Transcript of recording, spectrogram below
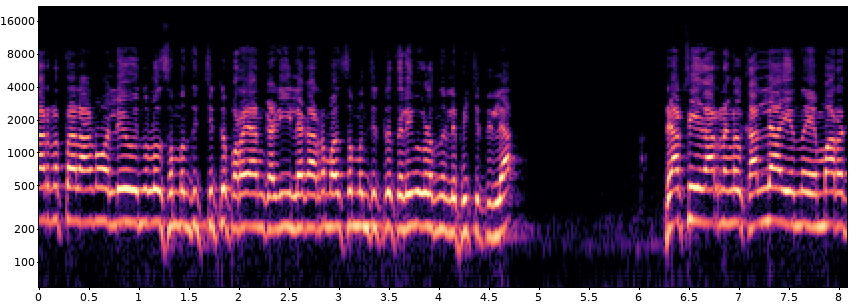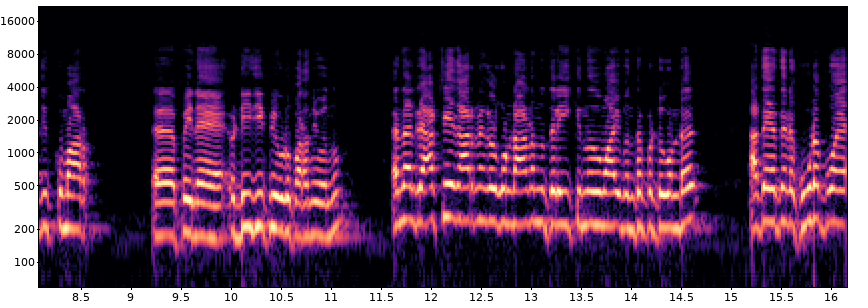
കാരണത്താലാണോ അല്ലയോ എന്നുള്ളത് സംബന്ധിച്ചിട്ട് പറയാൻ കഴിയില്ല. കാരണം അത് സംബന്ധിച്ചിട്ട് തെളിവുകളൊന്നും ലഭിച്ചിട്ടില്ല. രാഷ്ട്രീയ കാരണങ്ങൾക്കല്ല എന്ന് എം ആർ അജിത് കുമാർ പിന്നെ ഡി ജി പിയോട് പറഞ്ഞുവെന്നും എന്നാൽ രാഷ്ട്രീയ കാരണങ്ങൾ കൊണ്ടാണെന്ന് തെളിയിക്കുന്നതുമായി ബന്ധപ്പെട്ടുകൊണ്ട് അദ്ദേഹത്തിന്റെ കൂടെ പോയ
